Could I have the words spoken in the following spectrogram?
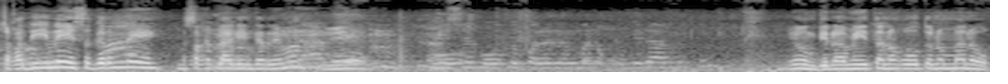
Tsaka din eh, sa garne. Masakit lagi ang garne mo? Yeah. Photo pala ng manok ang ginamit eh. Yung, ginamitan ng kuto ng manok.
